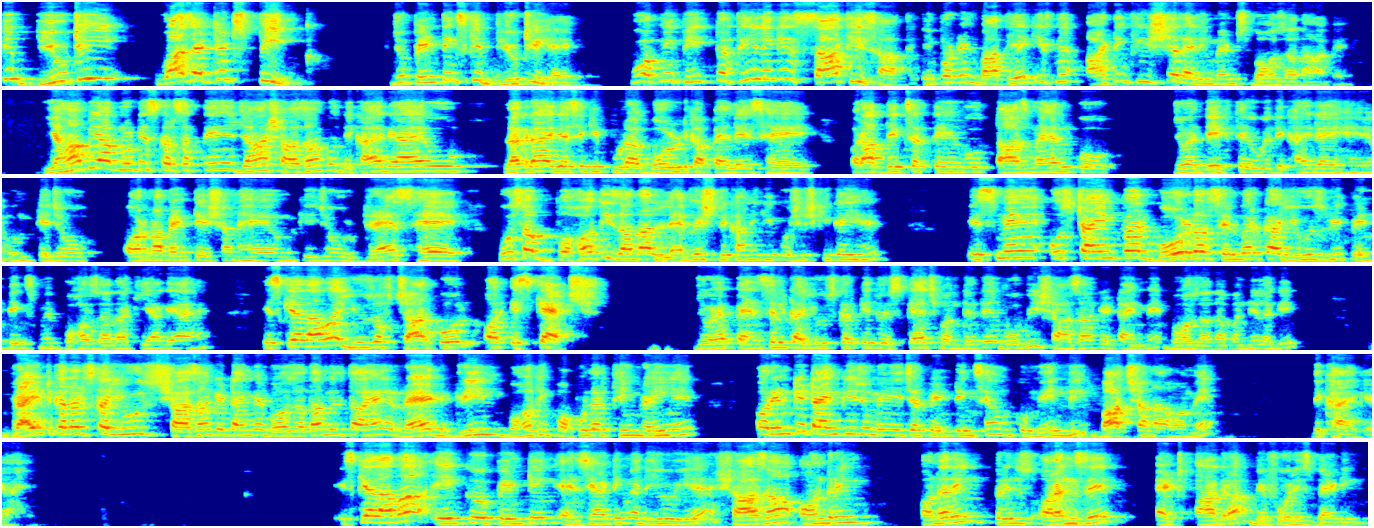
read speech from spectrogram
कि beauty was at its peak जो पेंटिंग्स की ब्यूटी है, वो अपनी पीक पर थी, लेकिन साथ ही साथ इंपॉर्टेंट बात यह कि इसमें आर्टिफिशियल एलिमेंट्स बहुत ज़्यादा आ गए। यहाँ भी आप नोटिस कर सकते हैं, जहाँ शाहजहां को दिखाया गया है, वो लग रहा है जैसे कि पूरा गोल्ड का पैलेस है, और आप देख सकते हैं वो ताजमहल को जो है देखते हुए दिखाए गए हैं, उनके जो ऑर्नामेंटेशन है, उनकी जो ड्रेस है वो सब बहुत ही ज़्यादा लेविश दिखाने की कोशिश की गई है। इसमें उस टाइम पर गोल्ड और सिल्वर का यूज़ भी पेंटिंग्स में बहुत ज़्यादा किया गया है। इसके अलावा यूज़ ऑफ़ चारकोल और स्केच जो है पेंसिल का यूज़ करके जो स्केच बनते थे, वो भी शाहजहां के टाइम में बहुत ज़्यादा बनने लगे। ब्राइट कलर्स का यूज़ शाहजहां के टाइम में बहुत ज़्यादा मिलता है। रेड ग्रीन बहुत ही पॉपुलर थीम रही है। और इनके टाइम की जो मिनिएचर पेंटिंग्स हैं, उनको मेनली बादशाह नामा में दिखाया गया है। इसके अलावा एक पेंटिंग एनसीआरटी में दी हुई है Shahjahan honouring honouring prince Aurangzeb at Agra before his wedding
